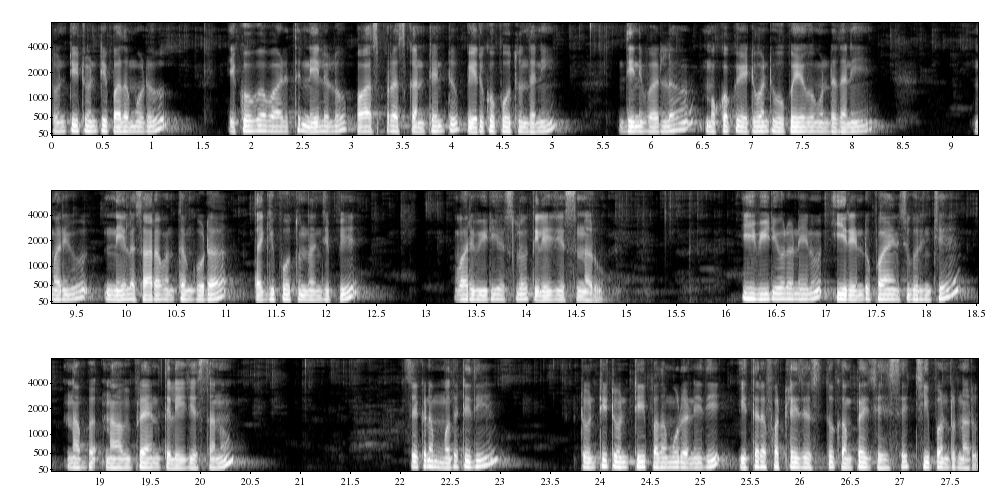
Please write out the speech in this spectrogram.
ట్వంటీ ట్వంటీ పదమూడు ఎక్కువగా వాడితే నేలలో పాస్పరస్ కంటెంట్ పేరుకుపోతుందని దీనివల్ల మొక్కకు ఎటువంటి ఉపయోగం ఉండదని మరియు నేల సారవంతం కూడా తగ్గిపోతుందని చెప్పి వారి వీడియోస్లో తెలియజేస్తున్నారు. ఈ వీడియోలో నేను ఈ రెండు పాయింట్స్ గురించే నా నా అభిప్రాయాన్ని తెలియజేస్తాను. సో ఇక్కడ మొదటిది ట్వంటీ ట్వంటీ పదమూడు అనేది ఇతర ఫర్టిలైజర్స్తో కంపేర్ చేస్తే చీప్ అంటున్నారు.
